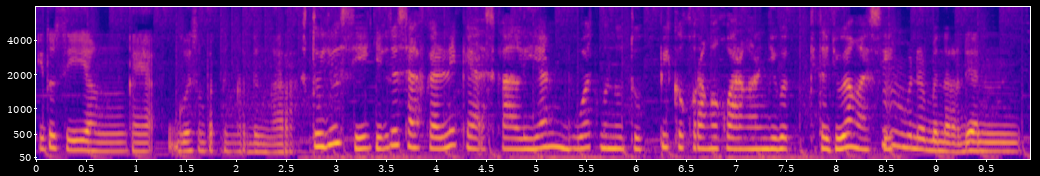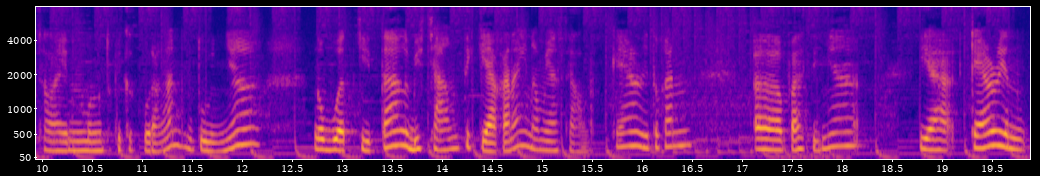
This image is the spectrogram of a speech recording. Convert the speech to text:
Itu sih yang kayak gue sempet denger dengar setuju sih jadi tuh self care ini kayak sekalian buat menutupi kekurangan-kekurangan juga kita juga gak sih? Hmm, bener-bener dan selain menutupi kekurangan tentunya ngebuat kita lebih cantik ya karena yang namanya self care itu kan uh, pastinya ya caring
